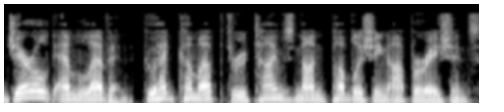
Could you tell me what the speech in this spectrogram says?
Gerald M. Levin, who had come up through Time's non-publishing operations,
